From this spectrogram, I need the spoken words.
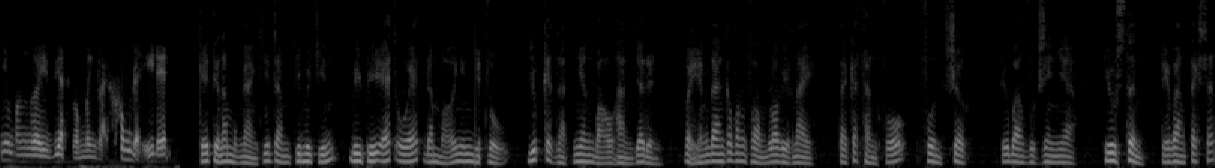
nhưng mà người Việt của mình lại không để ý đến. Kể từ năm 1999, BPSOS đã mở những dịch vụ giúp các nạn nhân bạo hành gia đình. Và hiện đang có văn phòng lo việc này tại các thành phố Fulton, tiểu bang Virginia, Houston, tiểu bang Texas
